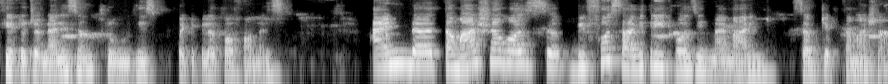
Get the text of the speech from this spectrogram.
theatre journalism through this particular performance. And uh, Tamasha was uh, before Savitri, it was in my mind, subject Tamasha.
